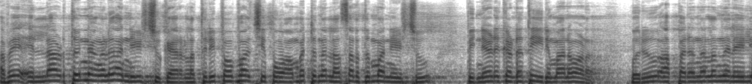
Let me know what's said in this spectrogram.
അപ്പോൾ എല്ലായിടത്തും ഞങ്ങൾ അന്വേഷിച്ചു. കേരളത്തിൽ ഇപ്പോൾ പോകാൻ പറ്റുന്ന എല്ലാ സ്ഥലത്തും അന്വേഷിച്ചു. പിന്നെ എടുക്കേണ്ട തീരുമാനമാണ്. ഒരു അപ്പൻ എന്നുള്ള നിലയിൽ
